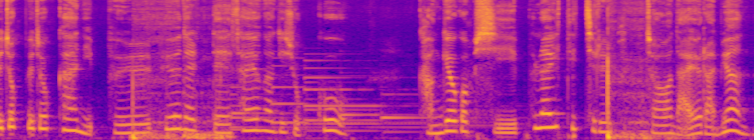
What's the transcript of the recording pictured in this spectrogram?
뾰족뾰족한 잎을 표현할 때 사용하기 좋고 간격 없이 fly stitch를 붙여 나열하면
